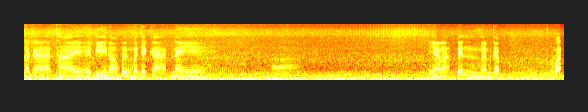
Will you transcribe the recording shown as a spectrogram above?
แล้วก็ถ่ายให้พี่น้องเบิ่งบรรยากาศในอย่างล่ะเป็นเหมือนกับวัด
